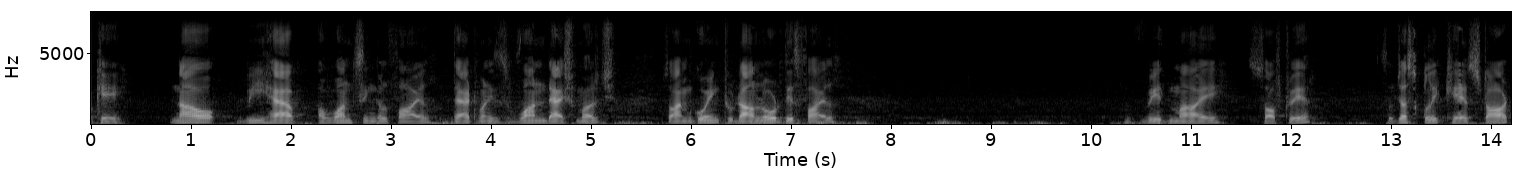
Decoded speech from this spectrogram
okay now we have a one single file. That one is one dash merge. So I'm going to download this file with my software. So just click here start.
